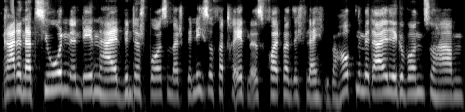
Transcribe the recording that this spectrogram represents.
Gerade Nationen, in denen halt Wintersport zum Beispiel nicht so vertreten ist, freut man sich vielleicht überhaupt eine Medaille gewonnen zu haben.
